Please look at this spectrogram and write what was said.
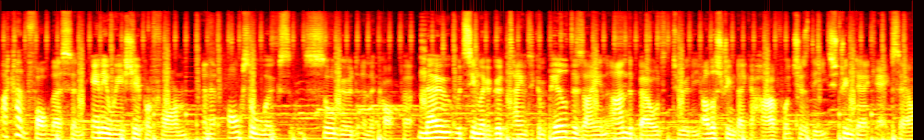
I can't fault this in any way, shape or form, and it also looks so good in the cockpit. Now would seem like a good time to compare the design and the build to the other Stream Deck I have, which is the Stream Deck XL.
